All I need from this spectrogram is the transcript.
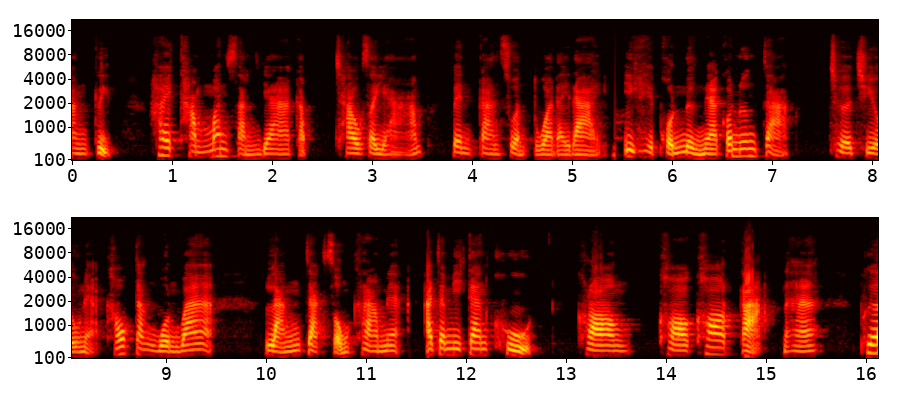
อังกฤษ ให้คำมั่นสัญญากับชาวสยามเป็นการส่วนตัวใด ๆ อีกเหตุผลหนึ่งเนี่ยก็เนื่องจากเชอร์ชิลเนี่ยเขากังวลว่า หลังจากสงครามเนี่ยอาจจะมีการขูด คลองคอคอดกะนะฮะเพื่อ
